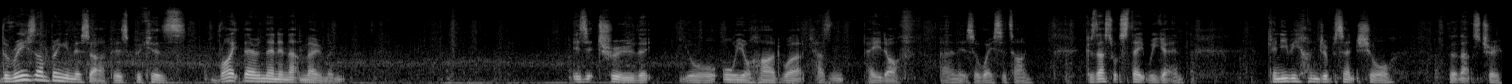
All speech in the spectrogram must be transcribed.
the reason I'm bringing this up is because right there and then in that moment, is it true that your all your hard work hasn't paid off and it's a waste of time? Because that's what state we get in. Can you be 100% sure that that's true?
